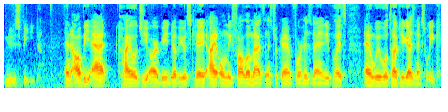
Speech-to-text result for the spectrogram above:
news feed. And I'll be at Kyle GRBWSK. I only follow Matt's Instagram for his vanity plates. And we will talk to you guys next week.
